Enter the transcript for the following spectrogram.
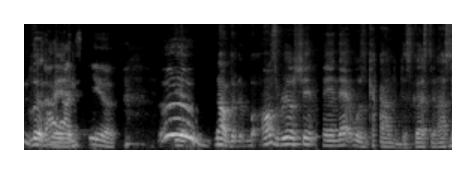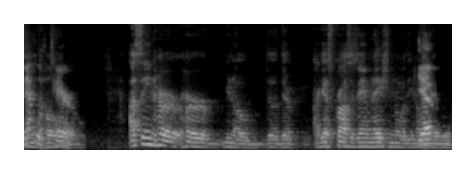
Look, Zion man. steal. Ooh, No, but but on some real shit, man. That was kind of disgusting. I seen that the was whole. terrible. I seen her her you know the their I guess cross examination or you know Yep. whatever.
